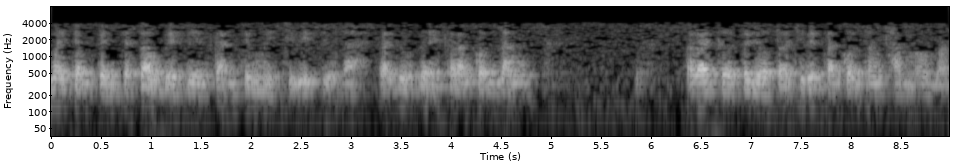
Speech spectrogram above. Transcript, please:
ไม่จำเป็นจะต้องเบียดเบียนกันจึงมีชีวิตอยู่ได้ไปดูเลยกำลังคนดัง อะไรเกิดประโยชน์ต่อชีวิตต่างคนทางธรรมออกมา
